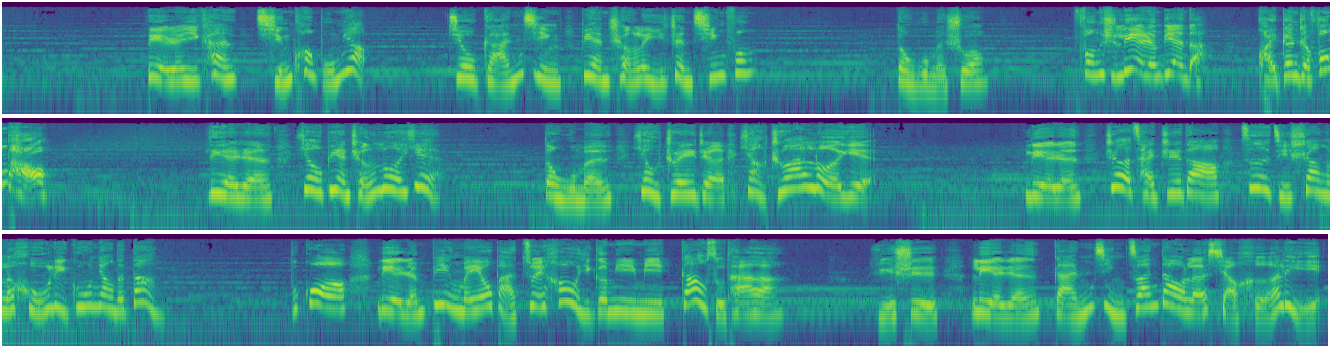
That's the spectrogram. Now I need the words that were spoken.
猎人一看情况不妙，就赶紧变成了一阵清风。动物们说：“风是猎人变的，快跟着风跑！”猎人又变成落叶，动物们又追着要抓落叶。猎人这才知道自己上了狐狸姑娘的当。不过，猎人并没有把最后一个秘密告诉他啊。于是，猎人赶紧钻到了小河里。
